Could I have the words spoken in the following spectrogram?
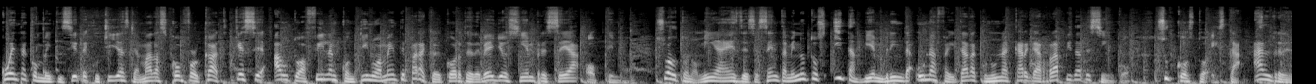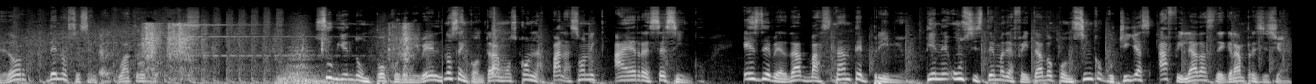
Cuenta con 27 cuchillas llamadas Comfort Cut que se autoafilan continuamente para que el corte de vello siempre sea óptimo. Su autonomía es de 60 minutos y también brinda una afeitada con una carga rápida de 5. Su costo está alrededor de los 64 dólares. Subiendo un poco de nivel, nos encontramos con la Panasonic ARC5 es de verdad bastante premium. Tiene un sistema de afeitado con 5 cuchillas afiladas de gran precisión.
